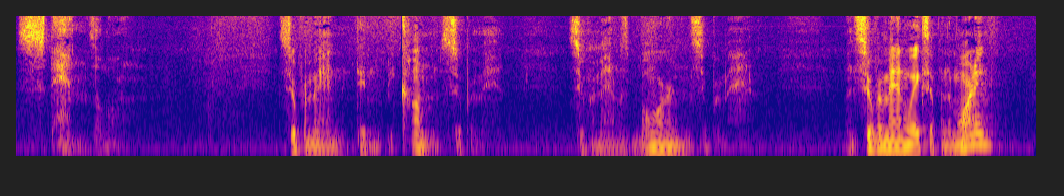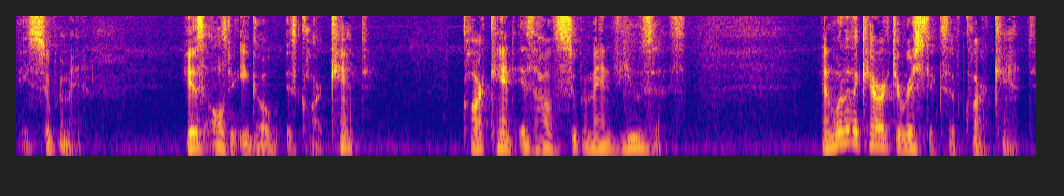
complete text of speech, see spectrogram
stands alone. Superman didn't become Superman. Superman was born Superman. When Superman wakes up in the morning, he's Superman. His alter ego is Clark Kent. Clark Kent is how Superman views us. And what are the characteristics of Clark Kent?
